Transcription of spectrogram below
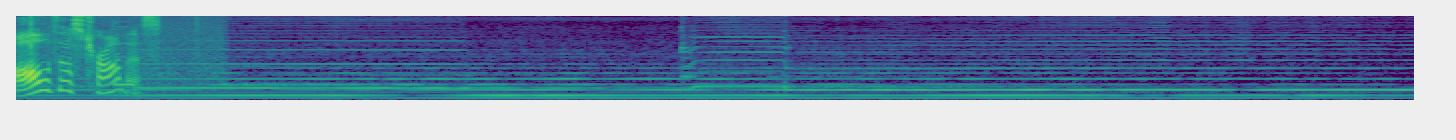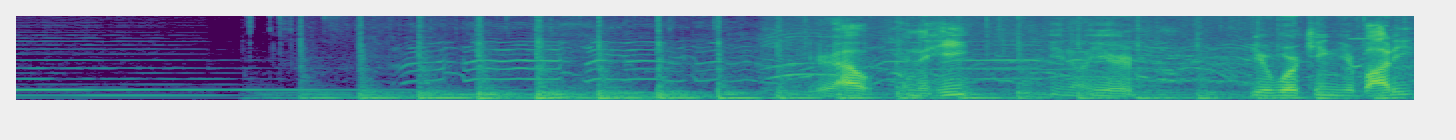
all of those traumas. Out in the heat, you know, you're, you're working your body.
